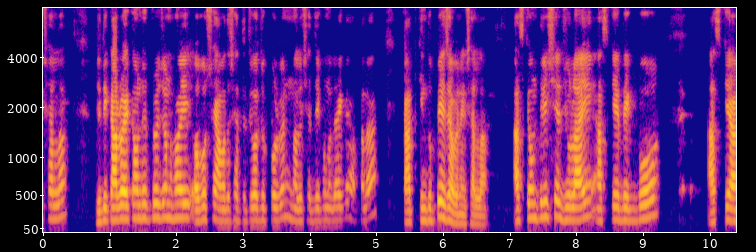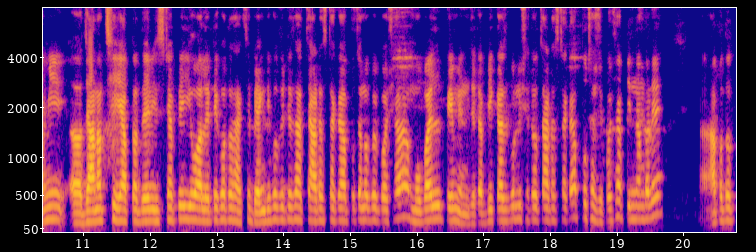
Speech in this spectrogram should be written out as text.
ইনশাল্লাহ যদি কারও অ্যাকাউন্টের প্রয়োজন হয়, অবশ্যই আমাদের সাথে যোগাযোগ করবেন, মালয়েশিয়ার যে কোনো জায়গায় আপনারা কার্ড কিন্তু পেয়ে যাবেন ইনশাল্লাহ আজকে উনত্রিশে জুলাই, আজকে দেখব, আজকে আমি জানাচ্ছি আপনাদের ইনস্টাপে ই ওয়ালেটে কত থাকছে? ব্যাংক ডিপোজিটে থাকছে আঠাশ টাকা পঁচানব্বই পয়সা মোবাইল পেমেন্ট যেটা বিকাশ বলি সেটা হচ্ছে আঠাশ টাকা পঁচাশি পয়সা পিন নাম্বারে আপাতত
